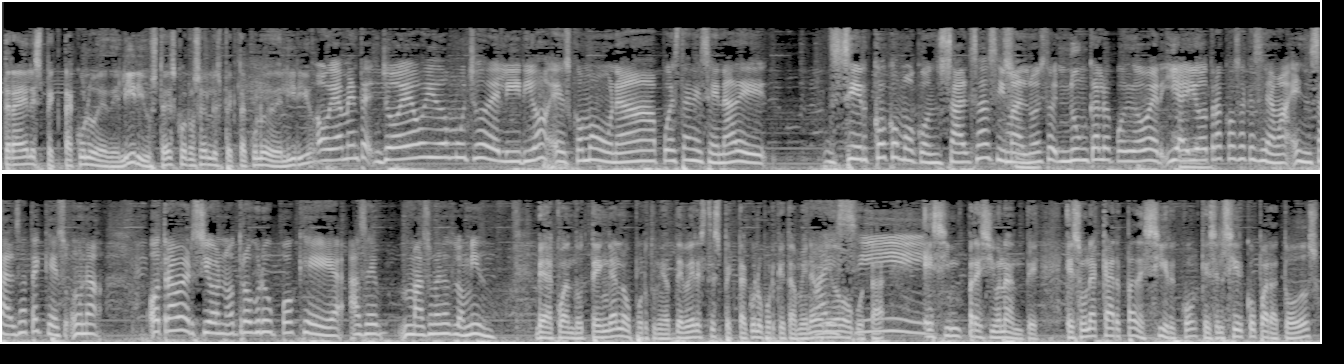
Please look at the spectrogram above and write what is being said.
trae el espectáculo de Delirio. ¿Ustedes conocen el espectáculo de Delirio? Obviamente, yo he oído mucho delirio, es como una puesta en escena de circo como con salsa, si mal no estoy, nunca lo he podido ver. Y hay otra cosa que se llama Ensálzate, que es una otra versión, otro grupo que hace más o menos lo mismo. Vea, cuando tengan la oportunidad de ver este espectáculo, porque también ha Ay, venido a Bogotá, sí. es impresionante. Es una carpa de circo, que es el circo para todos,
